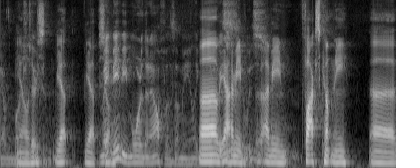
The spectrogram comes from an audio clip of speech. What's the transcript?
That was a you know, too. there's, yep, yep. May- So, maybe more than alphas. I mean, like uh, it yeah, I mean, was- I mean, Fox Company. Uh,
